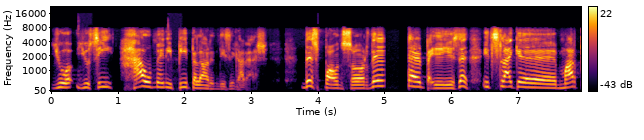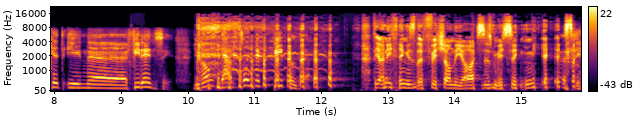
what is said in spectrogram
you you see how many people are in this garage. The sponsor, the it's like a market in uh, Firenze. You know, there are so many people there. The only thing is the fish on the ice is missing. Yes.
